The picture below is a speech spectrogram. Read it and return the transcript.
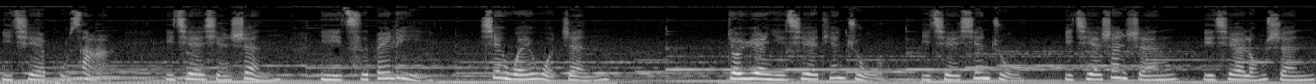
一切菩萨、一切贤圣，以慈悲力。现为我正，就愿一切天主、一切仙主、一切善神、一切龙神，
